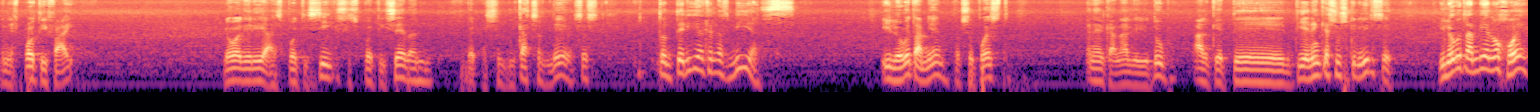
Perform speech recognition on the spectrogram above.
en Spotify. Luego diría Spotify 6, Spotify 7, pero es un cachondeo, eso es tonterías de las mías. Y luego también, por supuesto, en el canal de YouTube, al que te tienen que suscribirse. Y luego también, ojo, eh,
